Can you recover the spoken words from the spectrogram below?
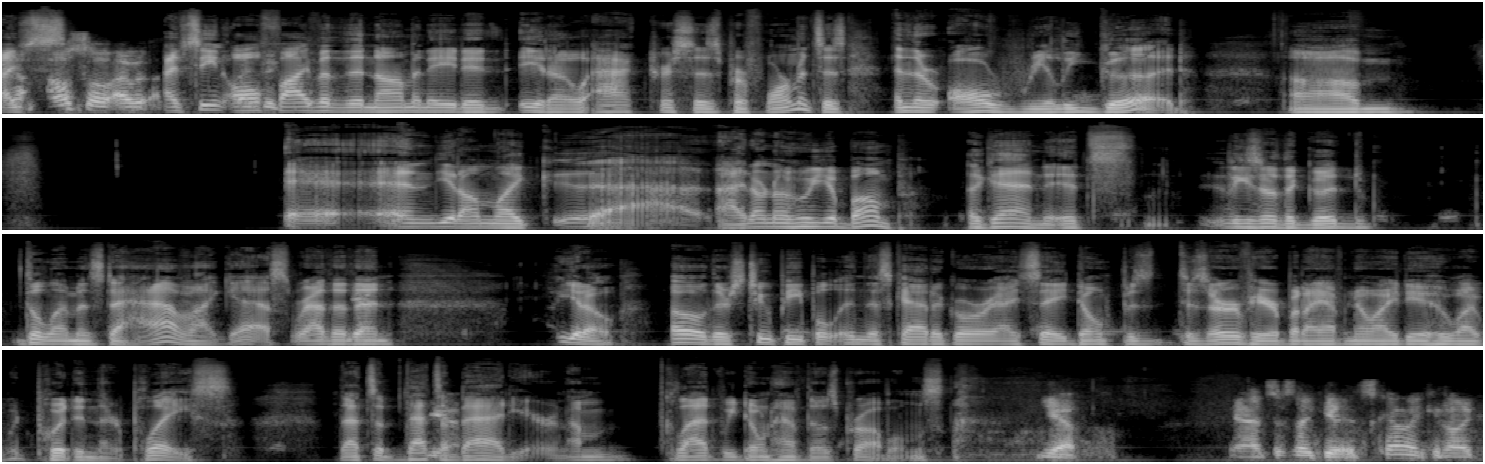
I've, Yeah, also, I, I've seen all five of the nominated, you know, actresses' performances, and they're all really good. Um, and you know, I'm like, "Ah, I don't know who you bump. Again, it's these are the good dilemmas to have, I guess, rather than, you know, oh, there's two people in this category I say don't bes- deserve here, but I have no idea who I would put in their place. That's a that's Yeah. a bad year, and I'm glad we don't have those problems. yeah, yeah. It's just like it's kind of like you know, like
